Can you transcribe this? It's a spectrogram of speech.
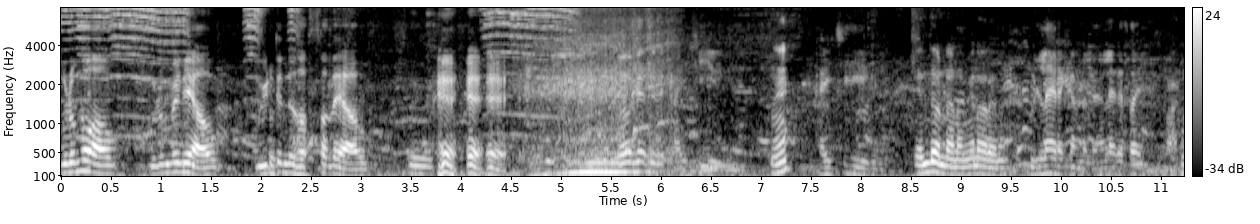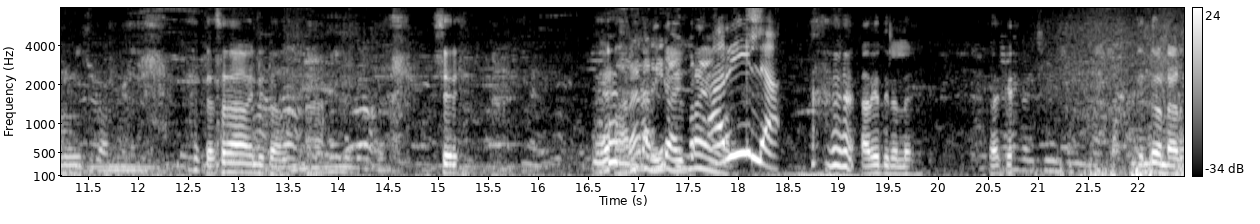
കുടുംബമാവും കുടുംബിനിയാവും വീട്ടിന്റെ സ്വസ്ഥതയാവും. എന്തുകൊണ്ടാണ് അങ്ങനെ പറയുന്നത്? പിള്ളേരൊക്കെ നല്ല രസമായി. രസമാകാൻ വേണ്ടിയിട്ടാണ്? ശരി. അറിയില്ല. അറിയത്തില്ലല്ലേ? ഓക്കെ. എന്തുകൊണ്ടാണ്?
